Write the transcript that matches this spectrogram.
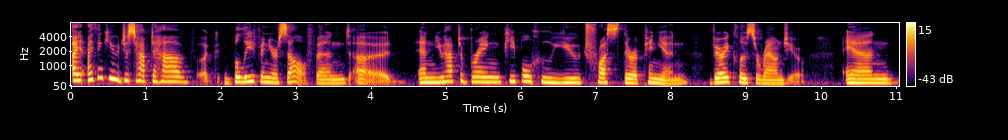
I, I think you just have to have belief in yourself and uh, and you have to bring people who you trust their opinion very close around you. And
